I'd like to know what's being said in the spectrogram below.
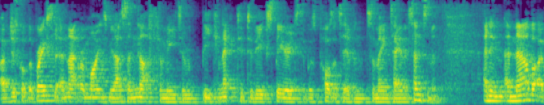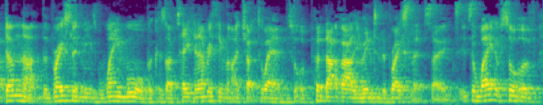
I've just got the bracelet and that reminds me that's enough for me to be connected to the experience that was positive and to maintain the sentiment. And, in, and now that I've done that, the bracelet means way more because I've taken everything that I chucked away and sort of put that value into the bracelet. So it's, it's a way of sort of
